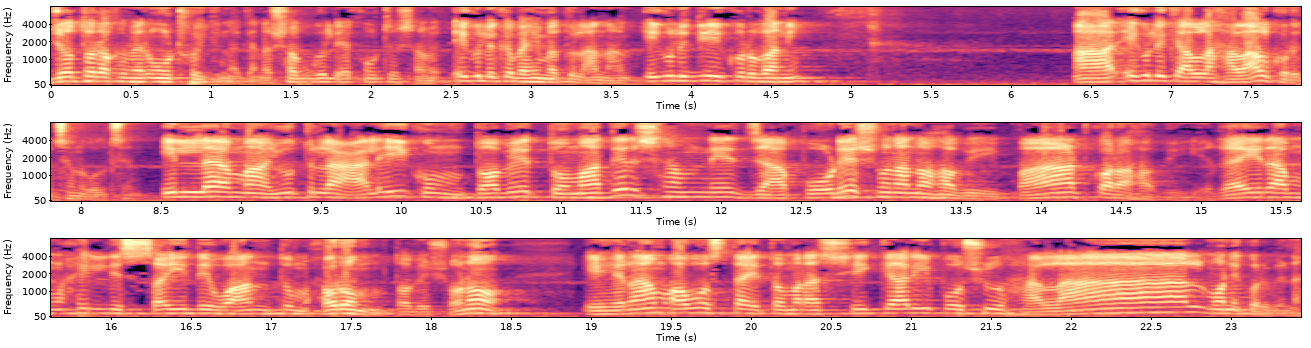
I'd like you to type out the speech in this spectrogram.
যত রকমের উঁট হই কিনা কেন, সবগুলি এক উঁটের সামনে। এগুলিকে বাহিমাতুল আনাম এগুলি দিয়ে কোরবানি। আর এগুলিকে আল্লাহ হালাল করেছেন বলছেন। আলাইকুম, তবে তোমাদের সামনে যা পড়ে শোনানো হবে, পাঠ করা হবে। হরম। তবে শোনো, এহরাম অবস্থায় তোমরা শিকারী পশু হালাল মনে করবে না।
